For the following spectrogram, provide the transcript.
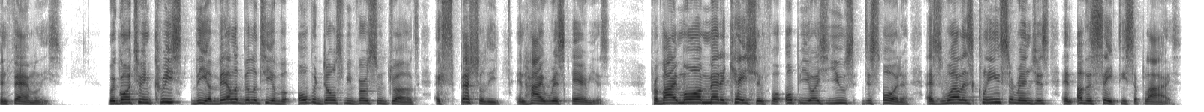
and families. We're going to increase the availability of overdose reversal drugs, especially in high risk areas. Provide more medication for opioid use disorder, as well as clean syringes and other safety supplies.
